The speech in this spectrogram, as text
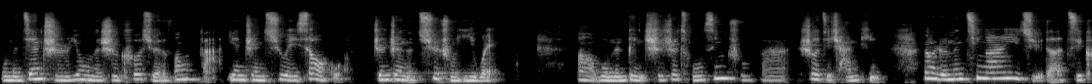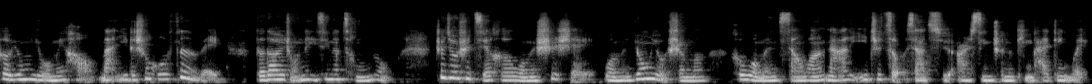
我们坚持用的是科学的方法验证趣味效果，真正的去除异味。啊，我们秉持着从新出发设计产品，让人们轻而易举的即刻拥有美好满意的生活氛围，得到一种内心的从容。这就是结合我们是谁，我们拥有什么和我们想往哪里一直走下去而形成的品牌定位。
